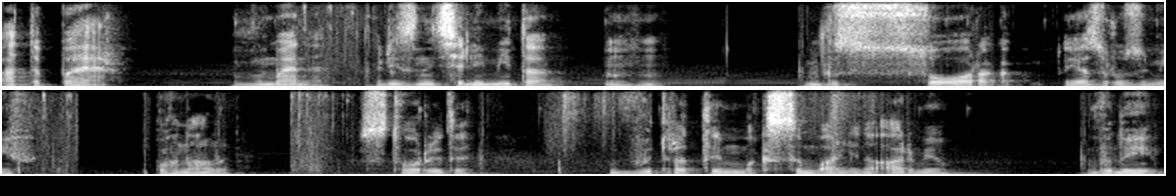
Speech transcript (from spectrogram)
А тепер в мене різниця ліміта. Угу. В 40. Я зрозумів. Погнали. Створити. Витрати максимальні на армію. Вони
